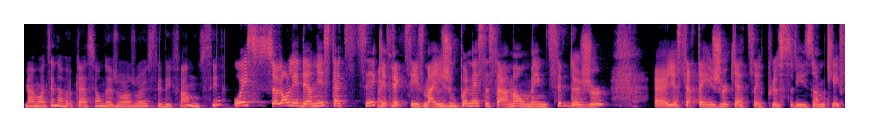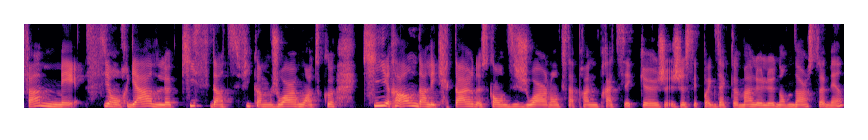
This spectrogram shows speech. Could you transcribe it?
la moitié de la population de joueurs-joueuses, c'est des femmes aussi? Oui, selon les dernières statistiques, effectivement. Ils jouent pas nécessairement au même type de jeu. Euh, il y a certains jeux qui attirent plus les hommes que les femmes, mais si on regarde qui s'identifie comme joueur ou en tout cas qui rentre dans les critères de ce qu'on dit joueur, donc ça prend une pratique, euh, je ne sais pas exactement le, nombre d'heures semaine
